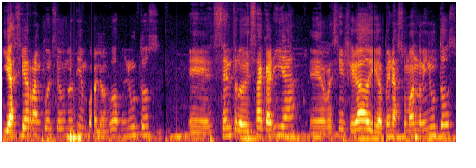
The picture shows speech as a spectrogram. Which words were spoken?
Y así arrancó el segundo tiempo a los dos minutos. Eh, centro de Zacarías, eh, recién llegado y apenas sumando minutos.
